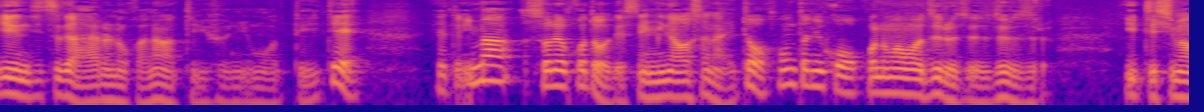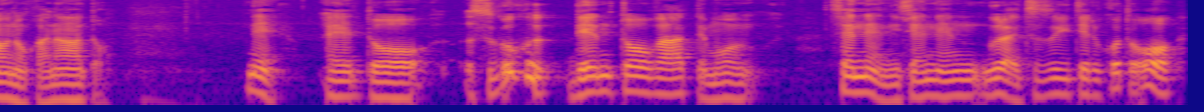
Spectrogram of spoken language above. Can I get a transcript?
現実があるのかなというふうに思っていて、えっと、今、それことをですね、見直さないと、本当にこう、このままずるずるずるずるいってしまうのかなと。ね、えっと、すごく伝統があっても、1000年、2000年ぐらい続いてることを、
